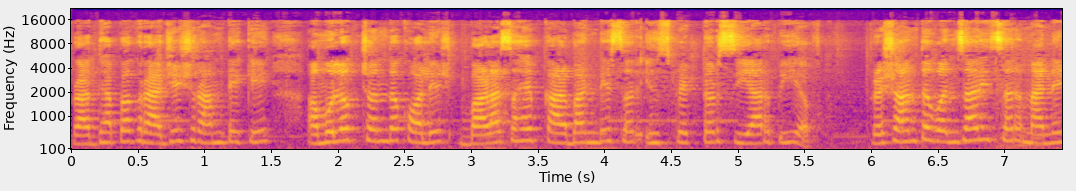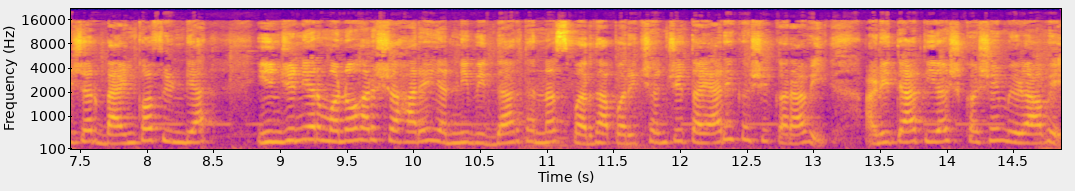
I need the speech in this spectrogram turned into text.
प्राध्यापक Rajesh Ramteke Amolakchand college Balasaheb Kalbande sir inspector CRPF Prashant Vanjari sir manager bank of India engineer Manohar Shahare यांनी विद्यार्थ्यांना स्पर्धा परीक्षांची तयारी कशी करावी आणि त्यात यश कसे मिळावे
